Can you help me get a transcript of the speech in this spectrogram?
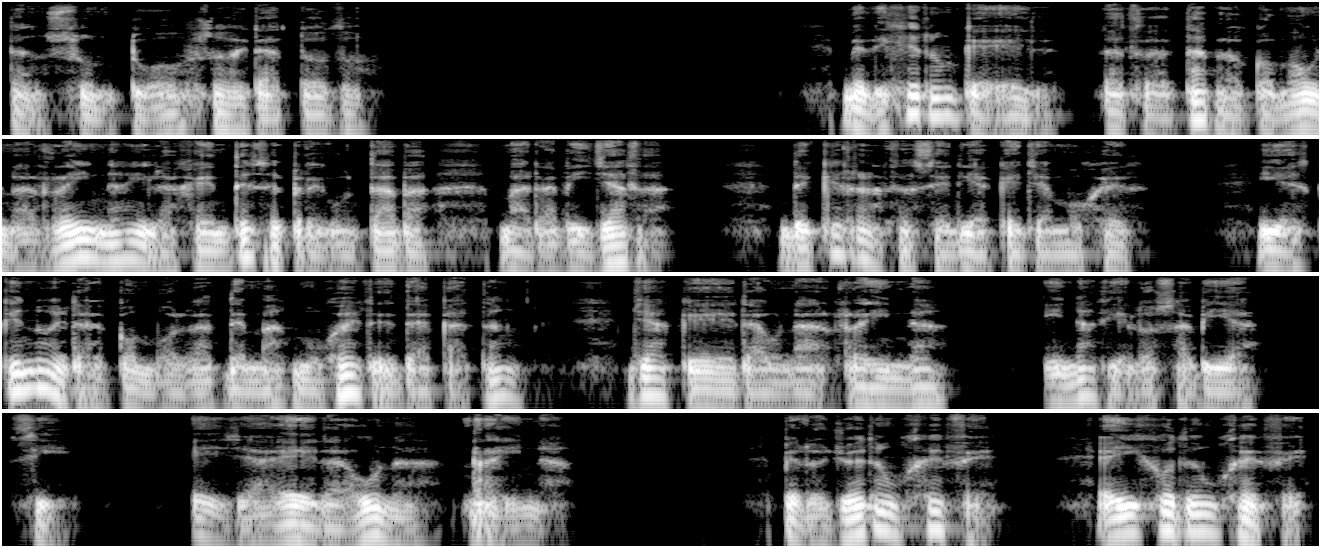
Tan suntuoso era todo. Me dijeron que él la trataba como una reina y la gente se preguntaba, maravillada, de qué raza sería aquella mujer. Y es que no era como las demás mujeres de Acatán, ya que era una reina y nadie lo sabía. Sí, ella era una reina. Pero yo era un jefe, e hijo de un jefe,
